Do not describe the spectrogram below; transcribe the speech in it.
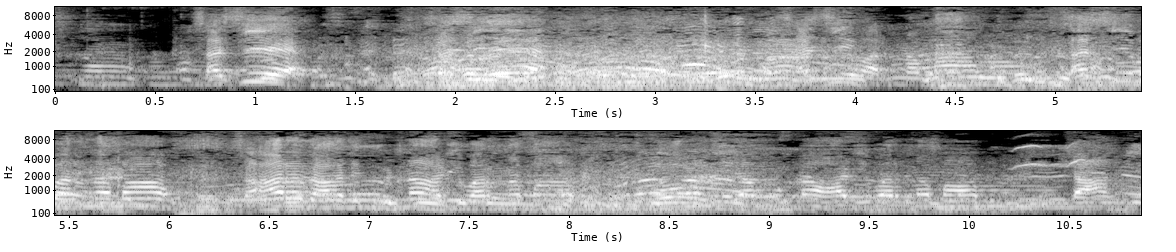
சசி சசி சசி வர்ணமா? சசி வர்ணமா? சாரதாடி பின்னாடி வர்ணமா? கோமதியா முன்னாடி வர்ணமா? தாங்கி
